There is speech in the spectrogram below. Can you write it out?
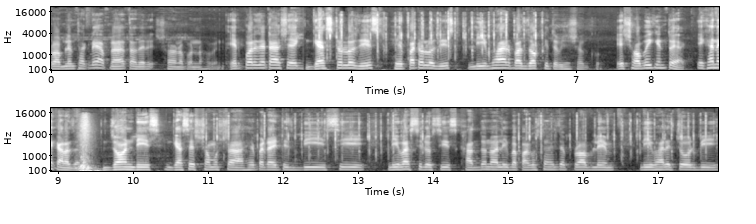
প্রবলেম থাকলে আপনারা তাদের শরণাপন্ন হবেন। এরপরে যেটা আসে, গ্যাস্ট্রোলজিস্ট, হেপাটোলজিস্ট, লিভার বা যকৃত বিশেষজ্ঞ। এ সবই কিন্তু এক। এখানে কারা যাবে? জন্ডিস গ্যাসের সমস্যা hepatitis B C liver cirrhosis খাদ্যনালী বা পাকস্থানীতে প্রবলেম লিভারে চর্বি,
